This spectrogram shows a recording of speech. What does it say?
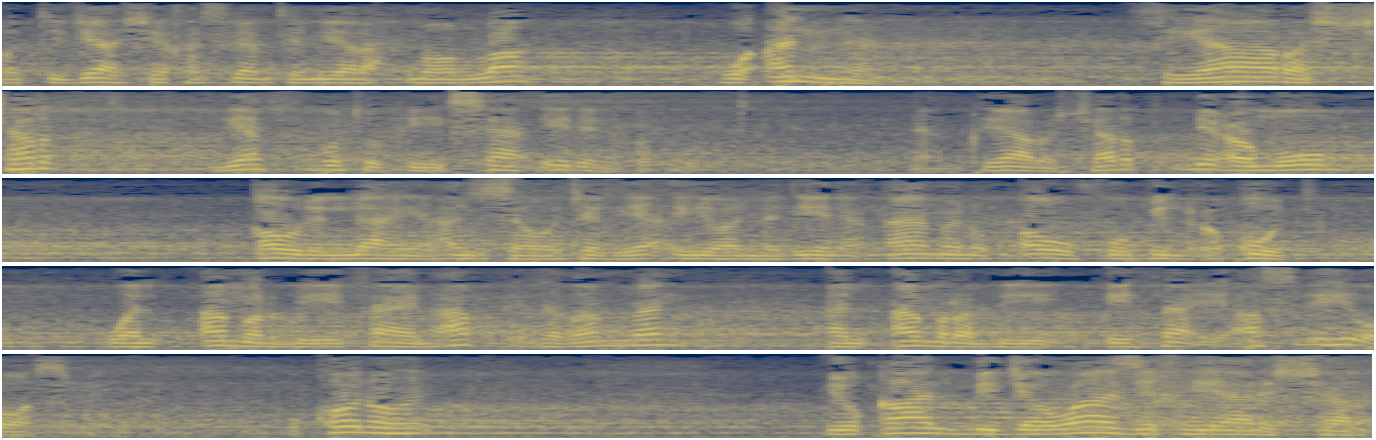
واتجاه شيخ الإسلام تيمية رحمه الله وأن خيار الشرط يثبت في سائر العقود يعني خيار الشرط بعموم قول الله عز وجل يا أيها الذين آمنوا أوفوا بالعقود. والأمر بإيفاء العقد يتضمن الأمر بإيفاء أصله ووصفه. وكونه يقال بجواز خيار الشرط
